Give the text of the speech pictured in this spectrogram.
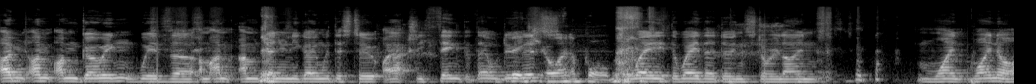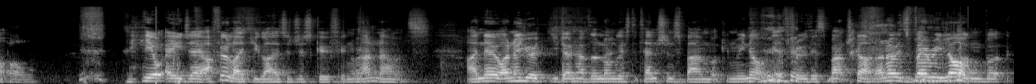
I'm, I'm, I'm going with. Uh, I'm, I'm, I'm genuinely going with this too. I actually think that they'll do Big this. show on a pole The way, the way they're doing the storyline. Why, why not? Oh, Heel AJ. I feel like you guys are just goofing around now. It's. I know, I know you you don't have the longest attention span, but can we not get through this match card? I know it's very long, but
